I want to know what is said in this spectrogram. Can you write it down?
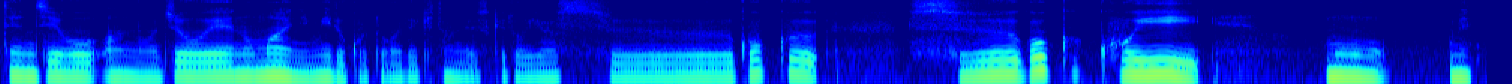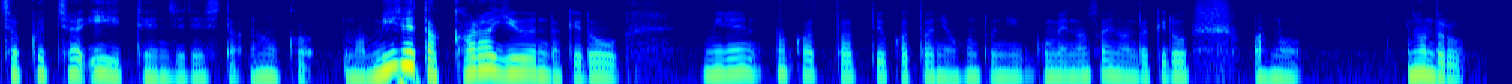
展示をあの上映の前に見ることができたんですけどいやすごくすごく濃いもうめちゃくちゃいい展示でした。なんか、まあ、見れたから言うんだけど見れなかったっていう方には本当にごめんなさいなんだけどあのなんだろう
